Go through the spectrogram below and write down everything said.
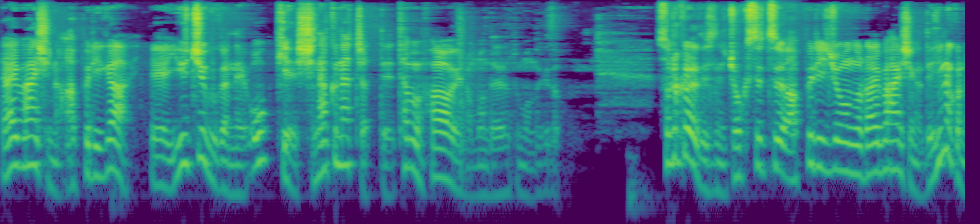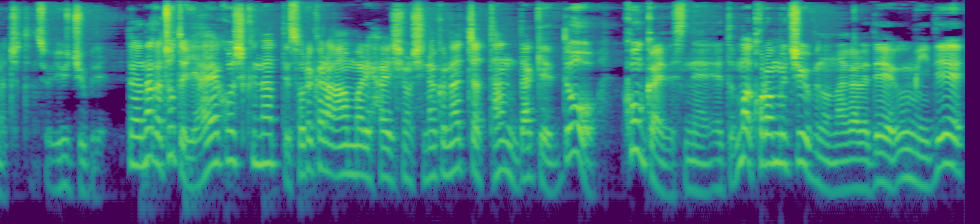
ライブ配信のアプリが、えー YouTube がね、OK しなくなっちゃって、多分ファーウェイの問題だと思うんだけど、それからですね、直接アプリ上のライブ配信ができなくなっちゃったんですよ、YouTube で。だからなんかちょっとややこしくなって、それからあんまり配信をしなくなっちゃったんだけど、今回ですね、えっと、まあ、コラムチューブの流れで海で、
